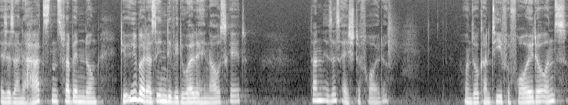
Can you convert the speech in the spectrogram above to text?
es ist eine Herzensverbindung, die über das Individuelle hinausgeht, dann ist es echte Freude. Und so kann tiefe Freude uns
